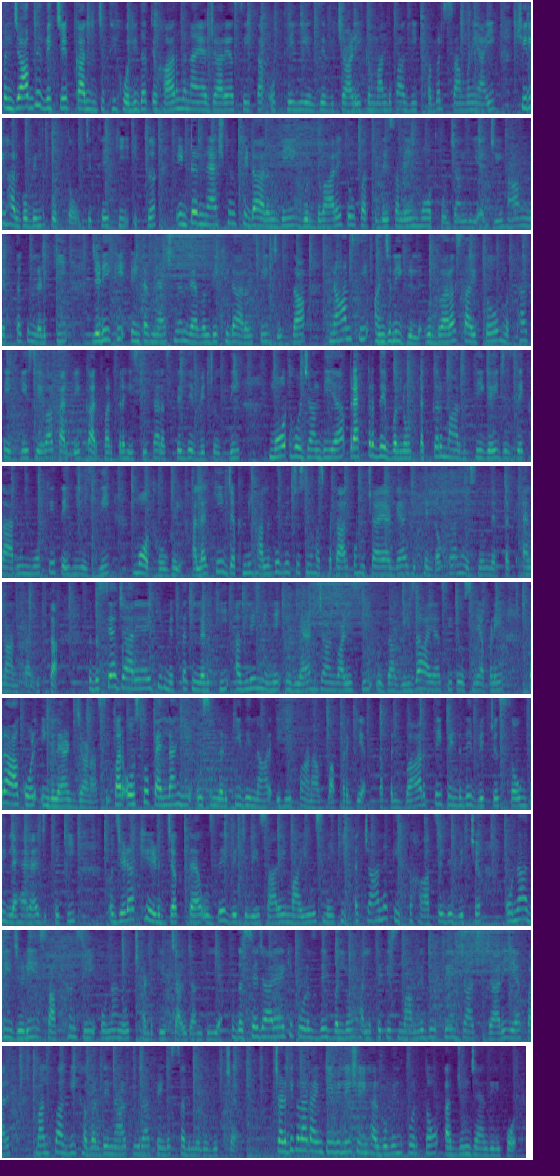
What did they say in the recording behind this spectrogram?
ਪੰਜਾਬ ਦੇ ਵਿੱਚ ਕੱਲ ਜਿੱਥੇ ਹੋਲੀ ਦਾ ਤਿਉਹਾਰ ਮਨਾਇਆ ਜਾ ਰਿਹਾ ਸੀ, ਤਾਂ ਉੱਥੇ ਹੀ ਇਸ ਦੇ ਵਿਚਾਲੇ ਇੱਕ ਮੰਦਭਾਗੀ ਖਬਰ ਸਾਹਮਣੇ ਆਈ ਸ਼੍ਰੀ ਹਰਗੋਬਿੰਦਪੁਰ ਤੋਂ, ਜਿੱਥੇ ਕਿ ਇੱਕ ਇੰਟਰਨੈਸ਼ਨਲ ਖਿਡਾਰਨ ਦੀ ਗੁਰਦੁਆਰੇ ਤੋਂ ਪਰਤਦੇ ਸਮੇਂ ਮੌਤ ਹੋ ਜਾਂਦੀ ਹੈ। ਜੀ ਹਾਂ, ਮ੍ਰਿਤਕ ਲੜਕੀ ਜਿਹੜੀ ਕਿ ਇੰਟਰਨੈਸ਼ਨਲ ਲੈਵਲ ਦੀ ਖਿਡਾਰਨ ਸੀ ਜਿਸ ਦਾ ਨਾਮ ਸੀ ਅੰਜਲੀ ਗਿੱਲ। ਗੁਰਦੁਆਰਾ ਸਾਹਿਬ ਤੋਂ ਮੱਥਾ ਟੇਕ ਕੇ ਸੇਵਾ ਕਰਕੇ ਘਰ ਪਰਤ ਰਹੀ ਸੀ, ਤਾਂ ਰਸਤੇ ਦੇ ਵਿੱਚ ਉਸ ਦੀ ਮੌਤ ਹੋ ਜਾਂਦੀ ਹੈ। ਟਰੈਕਟਰ ਦੇ ਵੱਲੋਂ ਟੱਕਰ ਮਾਰ ਦਿੱਤੀ ਗਈ, ਜਿਸ ਦੇ ਕਾਰਨ ਮੌਕੇ ਤੇ ਹੀ ਉਸ ਦੀ ਮੌਤ ਹੋ ਗਈ। ਹਾਲਾਂਕਿ ਜ਼ਖਮੀ ਹਾਲਤ ਦੇ ਵਿੱਚ ਉਸ ਨੂੰ ਹਸਪਤਾਲ ਪਹੁੰਚਾਇਆ ਗਿਆ, ਜਿੱਥੇ ਡਾਕਟਰਾਂ ਨੇ ਉਸ ਨੂੰ ਮ੍ਰਿਤਕ ਐਲਾਨ ਕਰ ਦਿੱਤਾ। ਤਾਂ ਦੱਸਿਆ ਜਾ ਰਿਹਾ ਹੈ ਕਿ ਮ੍ਰਿਤਕ ਲੜਕੀ ਅਗਲੇ ਮਹੀਨੇ ਇੰਗਲੈਂਡ ਜਾਣ ਵਾਲੀ ਸੀ ਉਸ ਦਾ ਵੀਜ਼ਾ ਆਇਆ ਸੀ ਤੇ ਉਸਨੇ ਆਪਣੇ ਭਰਾ ਕੋਲ ਇੰਗਲੈਂਡ ਜਾਣਾ ਸੀ। ਪਰ ਉਸ ਤੋਂ ਪਹਿਲਾਂ ਹੀ ਉਸ ਲੜਕੀ ਦੇ ਨਾਲ ਇਹ ਭਾਣਾ ਵਾਪਰ ਗਿਆ। ਤਾਂ ਪਰਿਵਾਰ ਤੇ ਪਿੰਡ ਦੇ ਵਿੱਚ ਸੋਗ ਦੀ ਲਹਿਰ ਹੈ, ਜਿੱਥੇ ਕਿ ਜਿਹੜਾ ਖੇਡ ਜਗਤ ਹੈ ਉਸ ਦੇ ਵਿੱਚ ਵੀ ਸਾਰੇ ਮਾਇੂਸ ਨੇ ਕਿ ਅਚਾਨਕ ਇੱਕ ਹਾਦਸੇ ਦੇ ਵਿੱਚ ਉਹਨਾਂ ਦੀ ਜਿਹੜੀ ਸਾਥਣ ਸੀ, ਉਹਨਾਂ ਨੂੰ ਛੱਡ ਕੇ ਚੱਲ ਜਾਂਦੀ ਹੈ। ਤਾਂ ਦੱਸਿਆ ਜਾ ਰਿਹਾ ਹੈ ਕਿ ਪੁਲਿਸ ਦੇ ਵੱਲੋਂ ਹਾਲੇ ਤੱਕ ਇਸ ਮਾਮਲੇ ਦੇ ਉੱਤੇ ਜਾਂਚ ਜਾਰੀ ਹੈ, ਪਰ ਮੰਦਭਾਗੀ ਖਬਰ ਦੇ ਨਾਲ ਪੂਰਾ ਪਿੰਡ ਸਦਮੇ ਦੇ ਵਿੱਚ ਹੈ। ਚੜ੍ਹਦੀ ਕਲਾ ਟਾਈਮ ਟੀਵੀ ਲਈ ਸ਼੍ਰੀ ਹਰਗੋਬਿੰਦਪੁਰ ਤੋਂ ਅਰਜੁਨ ਜੈਨ ਦੀ ਰਿਪੋਰਟ।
